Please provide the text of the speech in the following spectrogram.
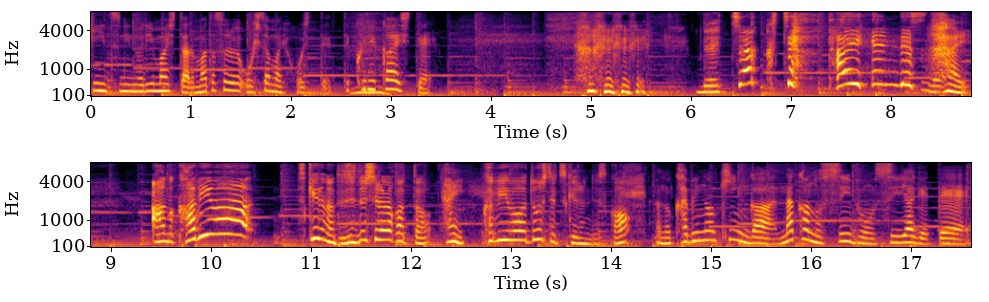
均一に乗りましたらまたそれをお日様に干してで繰り返して、めちゃくちゃ大変ですね。はい。あのカビはつけるなんて全然知らなかった。はい。カビはどうしてつけるんですか？あのカビの菌が中の水分を吸い上げて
